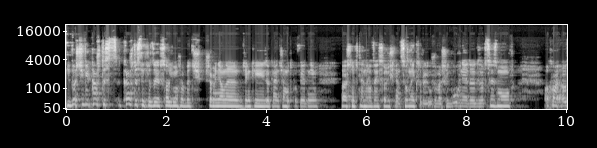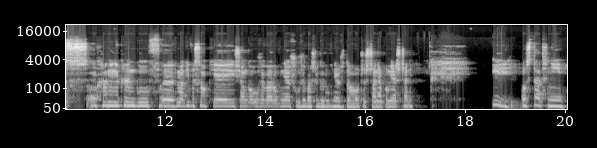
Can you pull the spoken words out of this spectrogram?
I właściwie każdy z, każdy z tych rodzajów soli może być przemieniony dzięki zaklęciom odpowiednim właśnie w ten rodzaj soli święconej, której używa się głównie do egzorcyzmów. Ochraniania kręgów e, w magii wysokiej się go używa również, używa się go również do oczyszczania pomieszczeń. I ostatni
